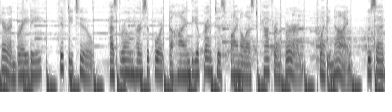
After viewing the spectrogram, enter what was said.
Karren Brady, 52, has thrown her support behind The Apprentice finalist Kathryn Burn, 29, who said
